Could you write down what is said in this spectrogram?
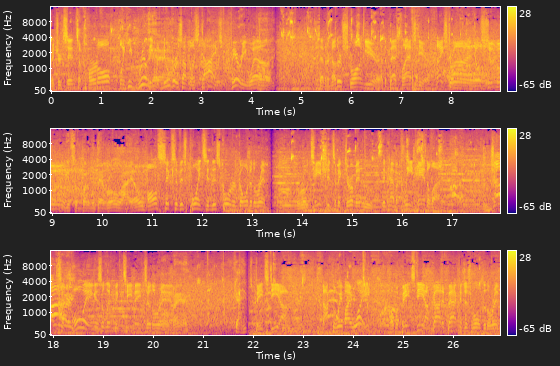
Richardson to Poeltl. Well, he really Yeah. maneuvers on those dives very well. He's having another strong year. Had the best last year. Nice drive. Oh. Dosunmu. get some butter with that roll, Ayo. All six of his points in this quarter going to the rim. The rotation to McDermott, who didn't have a clean handle on it. Johnson pulling his Olympic teammate to the rim. Oh, man. God, he- Bates Diop knocked away by White. Oh, but Bates Diop got it back and just rolled to the rim.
